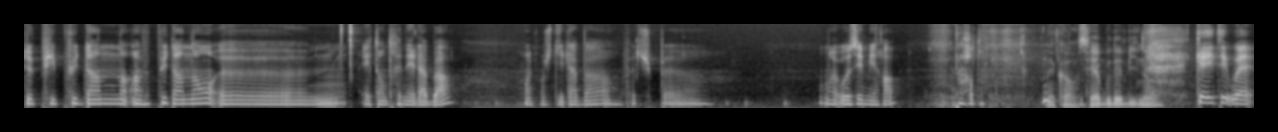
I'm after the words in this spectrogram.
depuis plus d'un un peu plus d'un an euh, est entraîné là-bas. Enfin, quand je dis là-bas, en fait, je suis pas aux Émirats. Pardon. D'accord, c'est Abu Dhabi, non Qui a été ouais,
